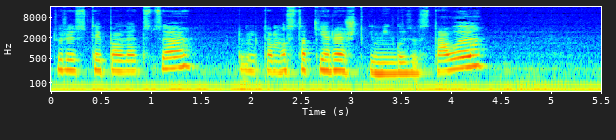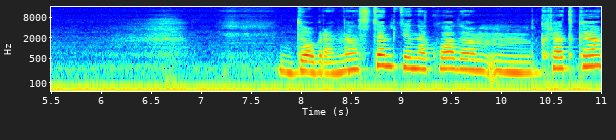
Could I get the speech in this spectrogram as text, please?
Który jest w tej paletce. Tam, tam ostatnie resztki mi go zostały. Dobra, następnie nakładam mm, kredkę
